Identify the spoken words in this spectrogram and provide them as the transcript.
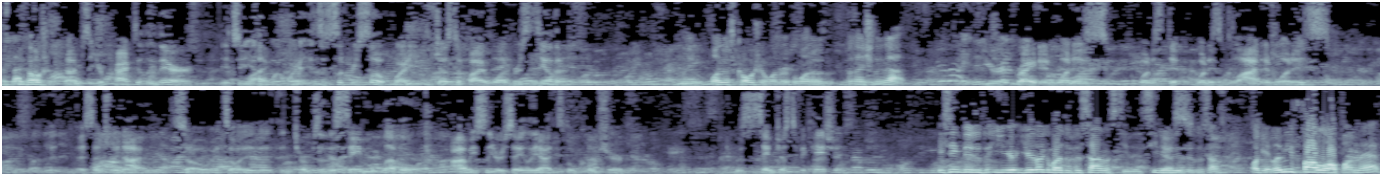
it's not kosher. No, I'm you're practically there. It's a, it's a slippery slope. Why do you justify one versus the other? I mean, one is kosher, one is, one is potentially not. You're right, and one is one is di- one is glatt and one is Essentially not. So it's in terms of the same level. Obviously, you're saying yeah, it's still kosher. It's the same justification. You think there's, you're, you're talking about the dishonesty, the seeming Yes. dishonesty. Okay, let me follow up on that.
